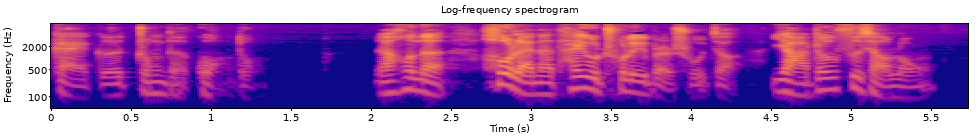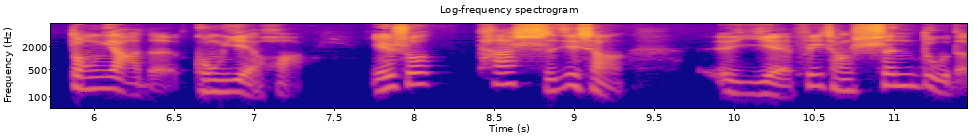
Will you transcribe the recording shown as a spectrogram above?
改革中的广东》。然后呢，后来呢，他又出了一本书，叫《亚洲四小龙：东亚的工业化》。也就是说，他实际上呃也非常深度的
